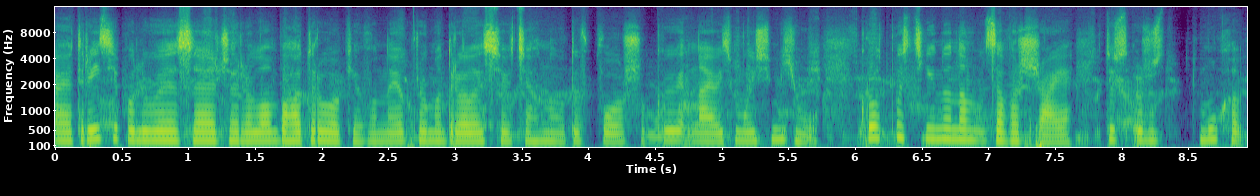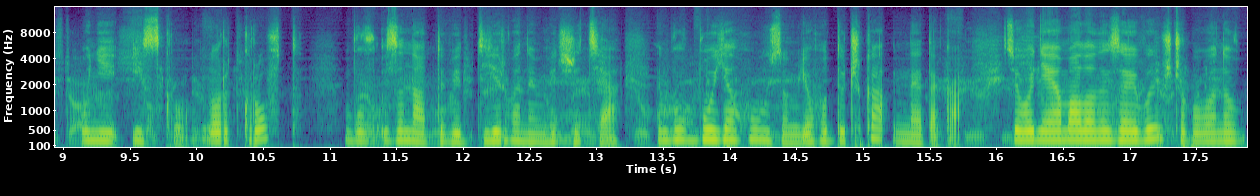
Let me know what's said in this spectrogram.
Е, Тріці полює за джерелом багато років. Вони примудрилися втягнути в пошуки навіть мою сім'ю. Крофт постійно нам заважає. Хтось роздмухав у ній іскру. Лорд Крофт був занадто відірваним від життя. Він був боягузом, його дочка не така. Сьогодні я мало не заявив, що повинен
